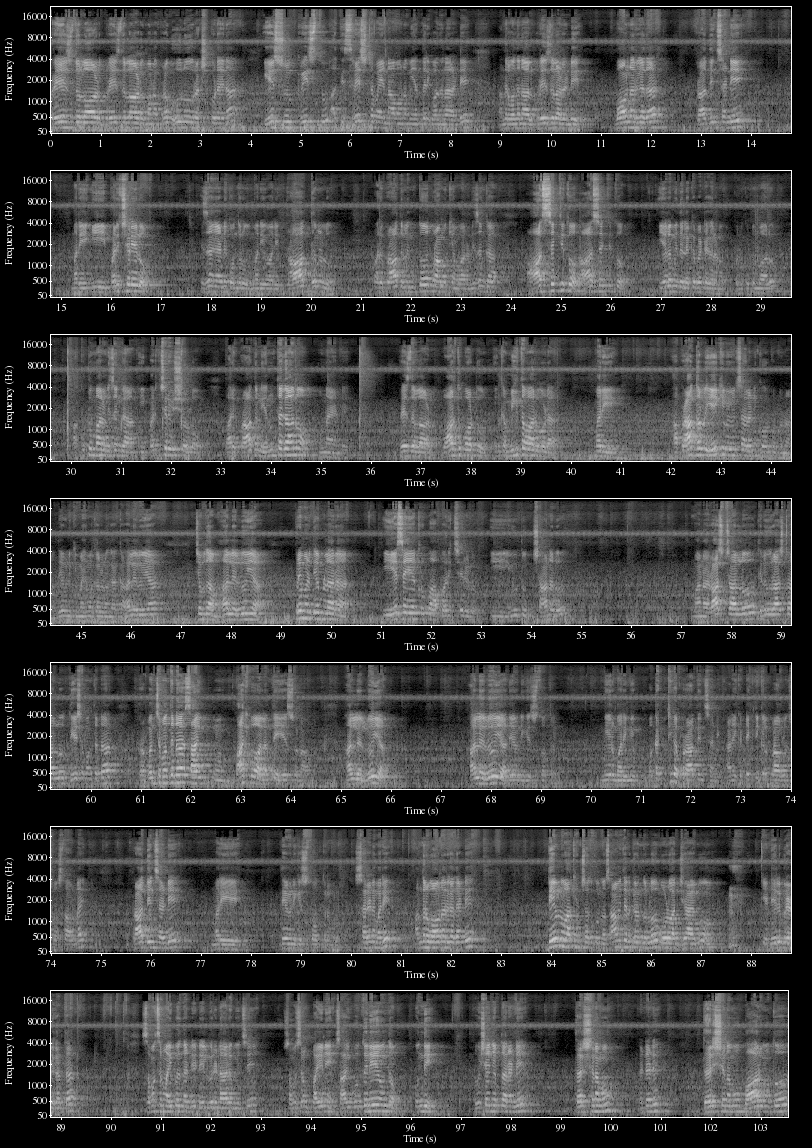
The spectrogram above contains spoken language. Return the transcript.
Praise the lord praise the lord మన ప్రభువును రక్షకుడైన యేసు క్రీస్తు అతి శ్రేష్టమైన నామం మీ అందరికి వందనాలండి. అందరి వందనాలు. ప్రేజ్ ద లాడ్ అండి. బాగున్నారు కదా? ప్రార్థించండి. మరి ఈ పరిచర్యలో నిజంగా అండి కొందరు మరి వారి ప్రార్థనలు వారి ప్రార్థనలు ఎంతో ప్రాముఖ్యం. వారు నిజంగా ఆసక్తితో ఆసక్తితో ఏళ్ళ మీద లెక్క పెట్టగలను. కొన్ని కుటుంబాలు ఆ కుటుంబాలు నిజంగా ఈ పరిచయ విషయంలో వారి ప్రార్థనలు ఎంతగానో ఉన్నాయండి. ప్రేజ్ ద లార్డ్ వారితో పాటు ఇంకా మిగతా వారు కూడా మరి ఆ ప్రార్థనలో ఏకీభవించాలని కోరుకుంటున్నాను. దేవునికి మహిమ కలుగునంగాక హాలెలుయ చెబుదాం. హాలెలుయ ప్రేమని దేవులారా ఈ ఏసయ్య కృప పరిచర్యలు ఈ యూట్యూబ్ ఛానల్ మన రాష్ట్రాల్లో తెలుగు రాష్ట్రాల్లో దేశమంతటా ప్రపంచమంతటా సాగి పాకిపోవాలంతే వేస్తున్నాము అల్లె లూయ అల్లె లూయ దేవునికి స్తోత్రం. మీరు మరి మీ గట్టిగా ప్రార్థించండి. అనేక టెక్నికల్ ప్రాబ్లమ్స్ వస్తూ ఉన్నాయి. ప్రార్థించండి. మరి దేవునికి స్తోత్రములు. సరేనా మరి అందరూ బాగున్నారు కదండి? దేవుని వాక్యం చదువుకుందాం. సామెతల గ్రంథంలో మూడో అధ్యాయము. ఈ డైలీ పీరియడ్కి అంతా సంవత్సరం అయిపోయిందండి. డైలీ పీరియడ్ ఆరంభించి సంవత్సరం పైనే సాగిపోతూనే ఉందాం. ఉంది. విషయం చెప్తానండి. దర్శనము ఏంటండి? దర్శనము భారముతో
